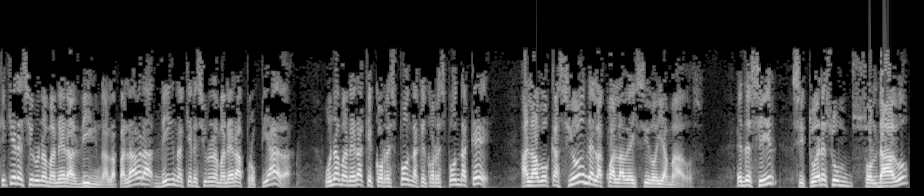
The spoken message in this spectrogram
¿Qué quiere decir una manera digna? La palabra digna quiere decir una manera apropiada una manera que corresponda, que corresponda a qué? A la vocación de la cual habéis sido llamados. Es decir, si tú eres un soldado,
